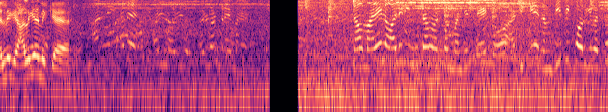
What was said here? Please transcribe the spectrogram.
ಎಲ್ಲಿಗೆ? ಅಲ್ಲಿಗೇನಕ್ಕೆ ನಾವು ಮನೇಲಿ ಆಲ್ರೆಡಿ ಊಟ ಮಾಡ್ಕೊಂಡು ಬಂದಿದ್ದು ಲೇಟು ಅದಕ್ಕೆ ನಮ್ಮ ದೀಪಿಕಾ ಅವ್ರಿಗೆ ಇವತ್ತು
